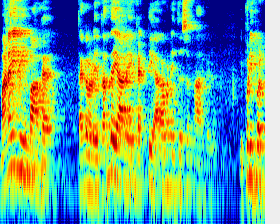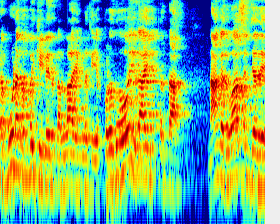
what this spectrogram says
மனைவியுமாக தங்களுடைய தந்தையாரை கட்டி அரவணைத்து சொன்னார்கள். இப்படிப்பட்ட மூட நம்பிக்கையில் இருந்தெல்லாம் எங்களுக்கு எப்பொழுதோ இதாகி தந்தான் நாங்கள் துவா செஞ்சது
